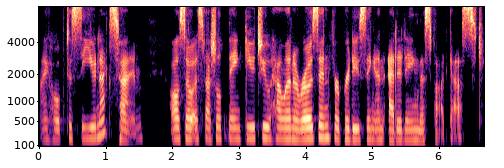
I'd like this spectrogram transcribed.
I hope to see you next time. Also, a special thank you to Helena Rosen for producing and editing this podcast.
